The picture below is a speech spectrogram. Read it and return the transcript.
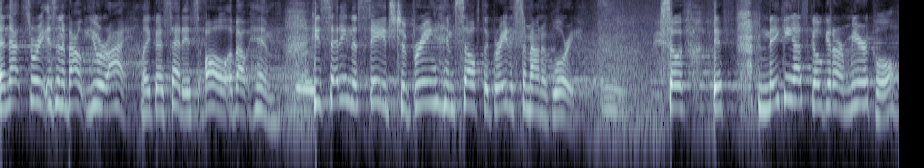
And that story isn't about you or I. Like I said, it's all about Him. Right. He's setting the stage to bring Himself the greatest amount of glory. Mm. So if, if making us go get our miracle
